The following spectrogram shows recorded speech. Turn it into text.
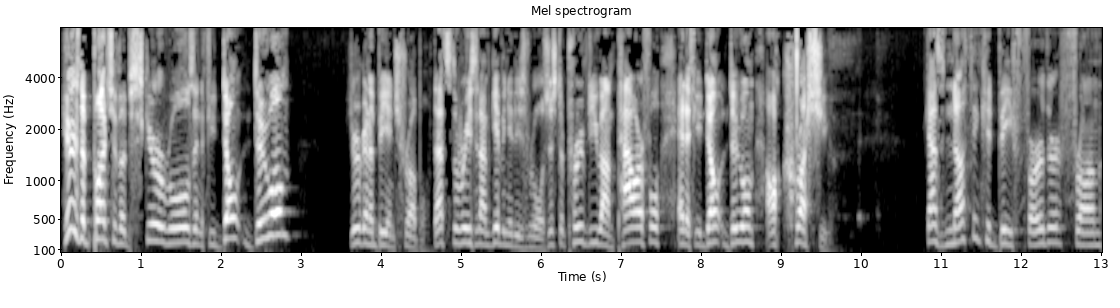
here's a bunch of obscure rules, and if you don't do them, you're going to be in trouble. That's the reason I'm giving you these rules, just to prove to you I'm powerful, and if you don't do them, I'll crush you. Guys, nothing could be further from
